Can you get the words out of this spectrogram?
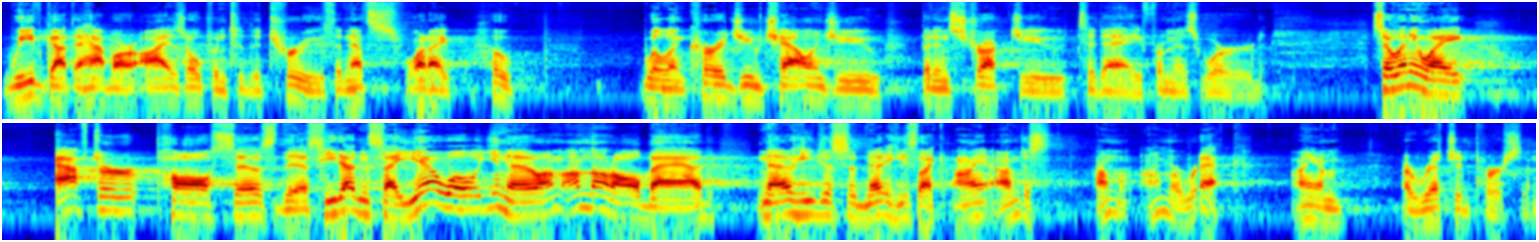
We've got to have our eyes open to the truth, and that's what I hope will encourage you, challenge you, but instruct you today from His Word. So, anyway, after Paul says this, he doesn't say, Yeah, well, you know, I'm, I'm not all bad. No, he just admitted, he's like, I, I'm just, I'm, I'm a wreck. I am a wretched person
